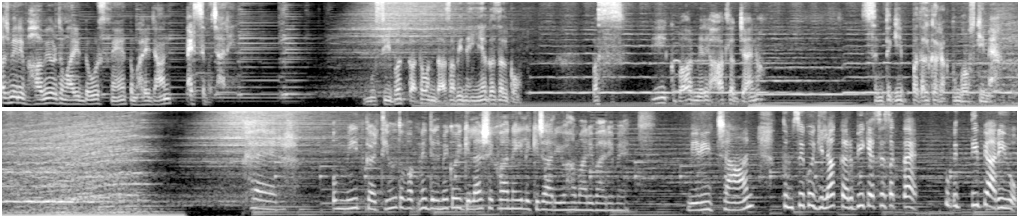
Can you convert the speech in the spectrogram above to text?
आज मेरी भाभी और तुम्हारी दोस्त ने तुम्हारी जान फिर से बचा ली। मुसीबत का तो अंदाज़ा भी नहीं है गज़ल को। बस एक बार मेरे हाथ लग जाए ना ज़िंदगी बदल कर रख दूँगा उसकी मैं। खैर उम्मीद करती हूँ तुम तो अपने दिल में कोई गिला शिकवा नहीं लेके जा रही हो हमारे बारे में। मेरी जान तुमसे कोई गिला कर भी कैसे सकता है? तुम इतनी प्यारी हो।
